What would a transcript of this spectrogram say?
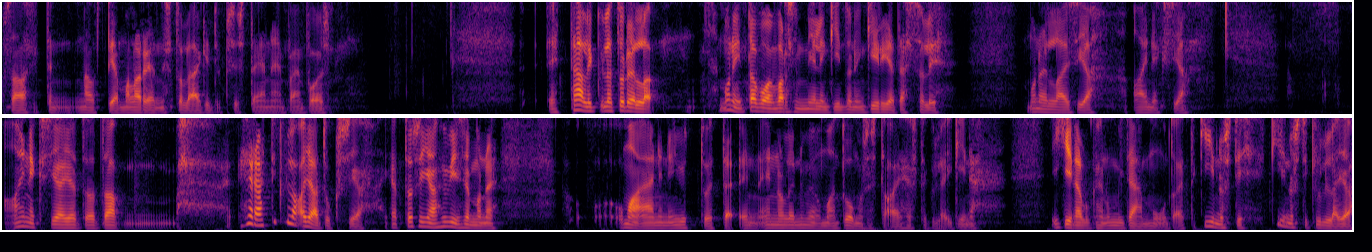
saa sitten nauttia malariannistolääkityksistä ja näin päin pois. Tämä oli kyllä todella monin tavoin varsin mielenkiintoinen kirja. Tässä oli monenlaisia aineksia aineksia ja tota, herätti kyllä ajatuksia. Ja tosiaan hyvin semmoinen oma ääninen juttu, että en, en ole nimenomaan tuommoisesta aiheesta kyllä ikinä, ikinä lukenut mitään muuta. Että kiinnosti, kiinnosti kyllä ja,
